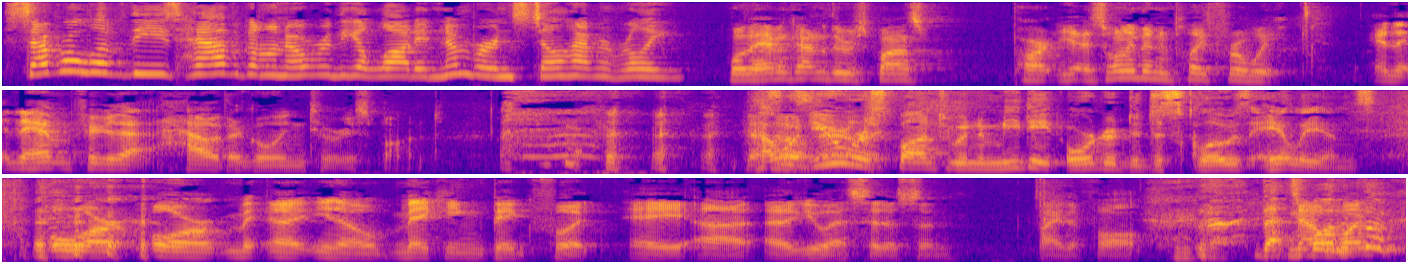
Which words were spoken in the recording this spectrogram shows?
several of these have gone over the allotted number and still haven't really. Well, they haven't gotten to the response part yet. It's only been in place for a week. And they, they haven't figured out how they're going to respond. How would you respond to an immediate order to disclose aliens? or or uh, you know making Bigfoot a uh, a U.S. citizen by default? That's Now, one, one- of them.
